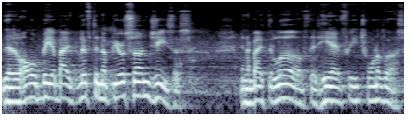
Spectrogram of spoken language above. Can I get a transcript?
that it'll all be about lifting up your son Jesus and about the love that he had for each one of us.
